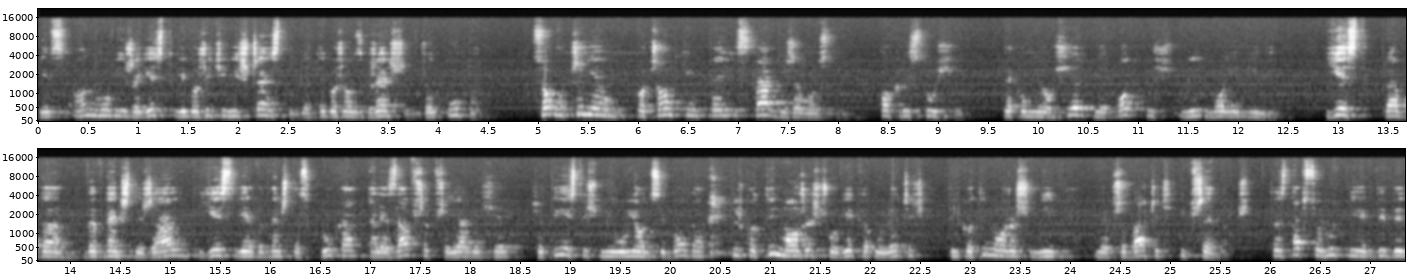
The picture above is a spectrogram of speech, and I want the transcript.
Więc on mówi, że jest jego życie nieszczęsne, dlatego że on zgrzeszył, że on upadł. Co uczynię początkiem tej skargi żałosnej? O Chrystusie, jako miłosierny odpuść mi moje winy. Jest, prawda, wewnętrzny żal, jest wewnętrzna skrucha, ale zawsze przejawia się, że Ty jesteś miłujący Boga, tylko Ty możesz człowieka uleczyć, tylko Ty możesz mi e, przebaczyć i przebacz. To jest absolutnie jak gdyby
